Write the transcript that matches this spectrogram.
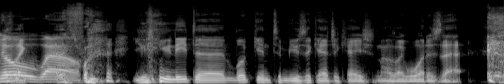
Oh like, wow. you you need to look into music education. I was like, what is that?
